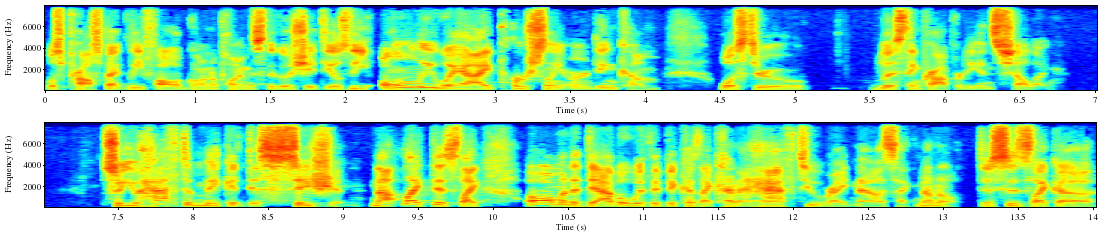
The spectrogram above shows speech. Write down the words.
was prospect, lead, follow, go on appointments, negotiate deals. The only way I personally earned income was through listing property and selling. So you have to make a decision, not like this, like, oh, I'm going to dabble with it because I kind of have to right now. It's like, no, no, this is like a,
